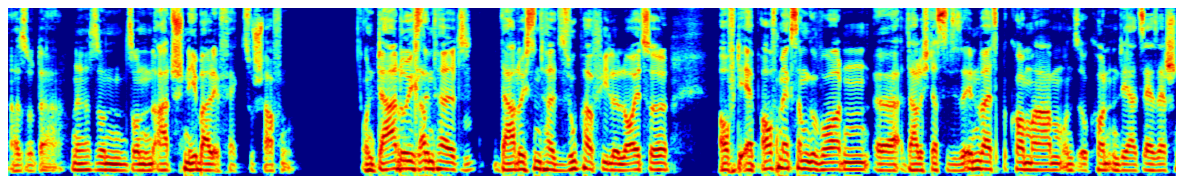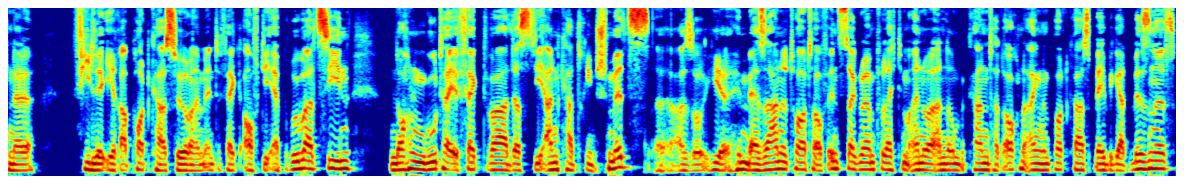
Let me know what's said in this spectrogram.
Also da, ne, so, ein, so eine Art Schneeballeffekt zu schaffen. Und dadurch sind halt, mhm. dadurch sind halt super viele Leute auf die App aufmerksam geworden, äh, dadurch, dass sie diese Invites bekommen haben und so konnten die halt sehr, sehr schnell viele ihrer Podcast-Hörer im Endeffekt auf die App rüberziehen. Noch ein guter Effekt war, dass die Ann-Kathrin Schmitz, äh, also hier Himbeersahnetorte auf Instagram, vielleicht dem einen oder anderen bekannt, hat auch einen eigenen Podcast, Baby Got Business.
